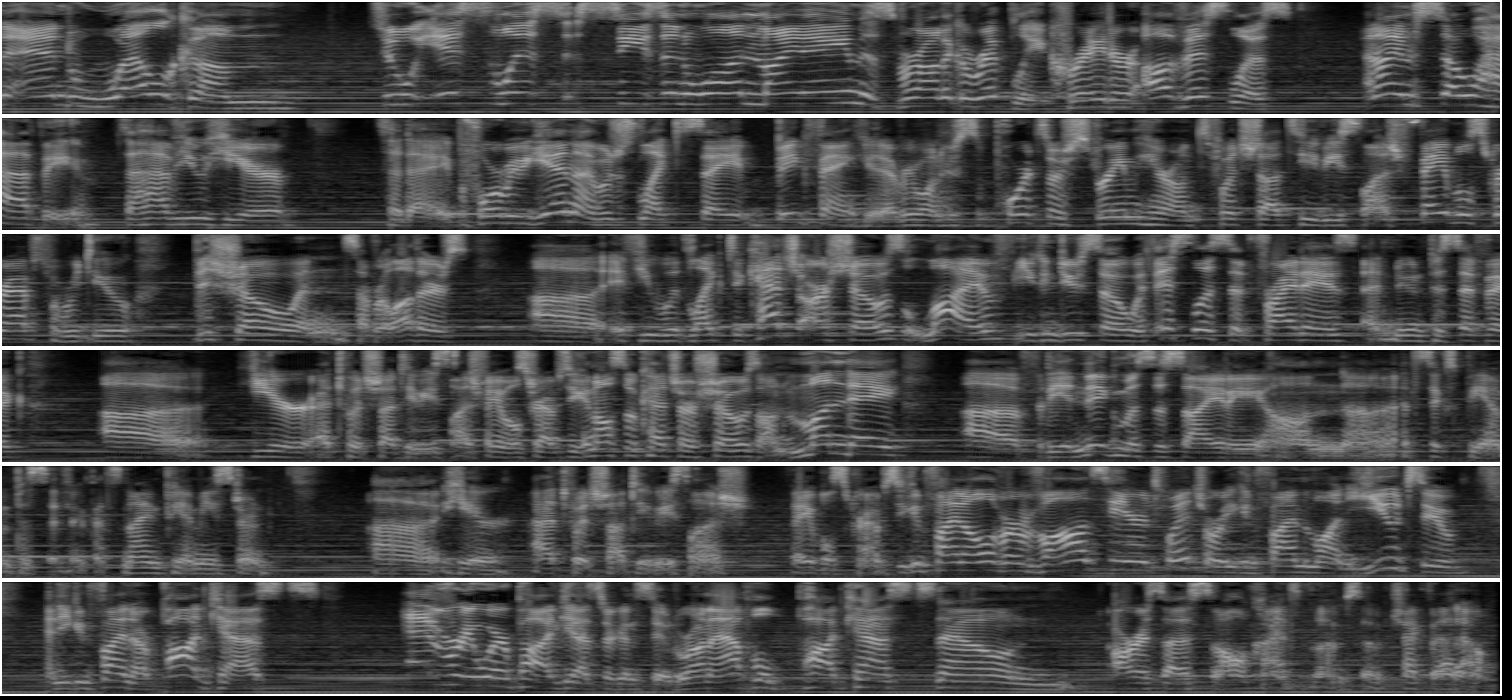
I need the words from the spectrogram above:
everyone, and welcome to Issliss Season 1. My name is Veronica Ripley, creator of Issliss, and I am so happy to have you here today. Before we begin, I would just like to say big thank you to everyone who supports our stream here on twitch.tv slash fablescraps, where we do this show and several others. Uh, if you would like to catch our shows live, you can do so with Issliss at Fridays at noon Pacific uh, here at twitch.tv slash fablescraps. You can also catch our shows on Monday uh, for the Enigma Society on uh, at 6 p.m. Pacific. That's 9 p.m. Eastern. Uh, here at twitch.tv slash fablescraps. You can find all of our VODs here at Twitch, or you can find them on YouTube, and you can find our podcasts everywhere podcasts are consumed. We're on Apple Podcasts now and RSS and all kinds of them, so check that out.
